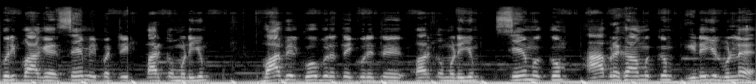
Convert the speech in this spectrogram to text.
குறிப்பாக சேமை பற்றி பார்க்க முடியும். பாபில் கோபுரத்தை குறித்து பார்க்க முடியும். சேமுக்கும் ஆப்ரஹாமுக்கும் இடையில் உள்ள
